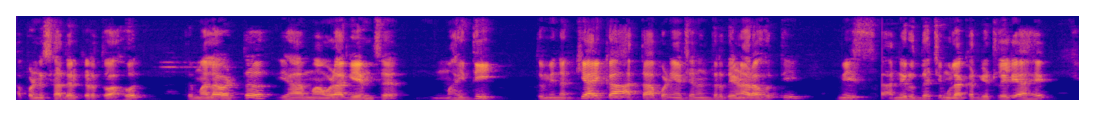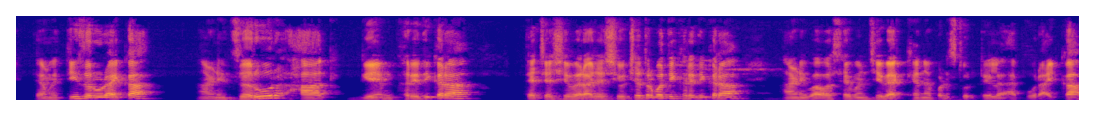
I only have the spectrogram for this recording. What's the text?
आपण सादर करतो आहोत. तर मला वाटतं ह्या मावळा गेमचं माहिती तुम्ही नक्की ऐका. आता आपण याच्यानंतर देणार आहोत ती. मी अनिरुद्धची मुलाखत घेतलेली आहे. त्यामुळे ती जरूर ऐका आणि जरूर हा गेम खरेदी करा. त्याच्याशिवाय राजा शिवछत्रपती खरेदी करा आणि बाबासाहेबांची व्याख्यानं पण स्टोरीटेल ॲपवर ऐका.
